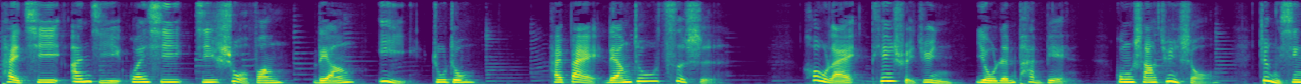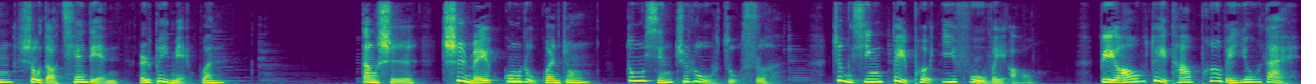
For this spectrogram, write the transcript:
派其安吉关西及朔方、梁、益诸州，还拜凉州刺史。后来天水郡有人叛变，攻杀郡守，郑兴受到牵连而被免官。当时赤眉攻入关中，东行之路阻塞，郑兴被迫依附韦敖。韦敖对他颇为优待，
